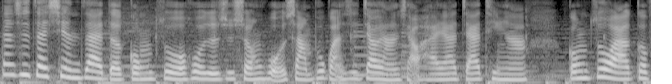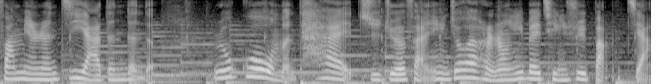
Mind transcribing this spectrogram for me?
但是在现在的工作或者是生活上，不管是教养小孩呀、家庭啊。工作啊，各方面人际啊等等的，如果我们太直觉反应，就会很容易被情绪绑架。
